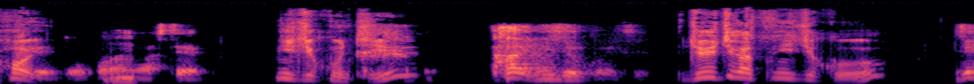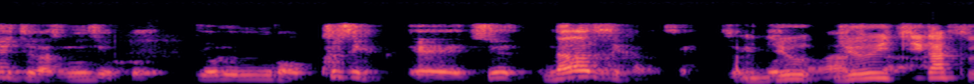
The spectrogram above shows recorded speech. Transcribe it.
イベはい。ントを行いまして、29日？はい、29日。?11 月 29? 11月29、夜の9時、えー、10 7時からですね。10 11月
